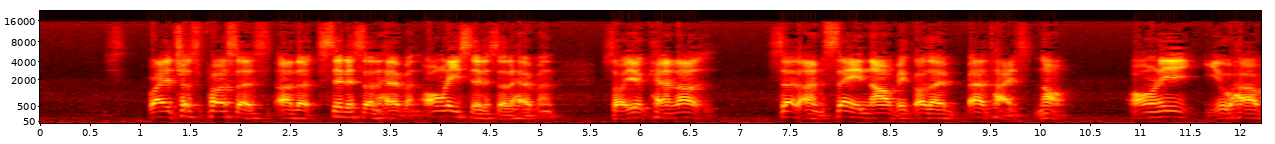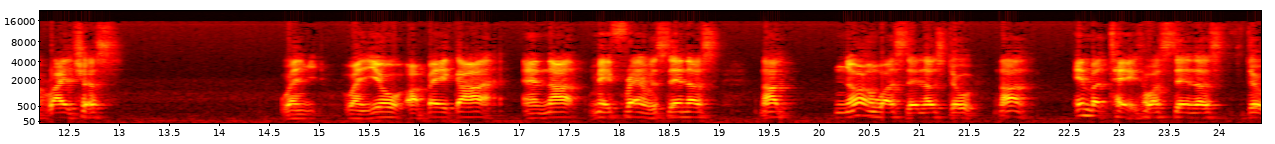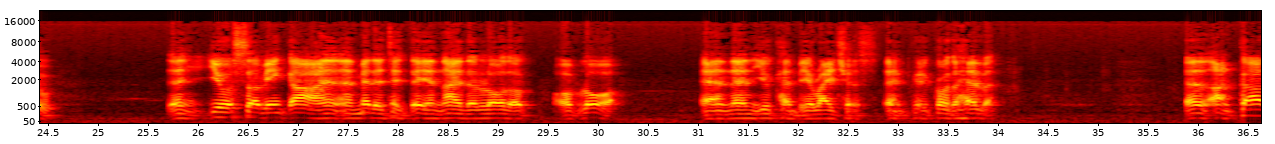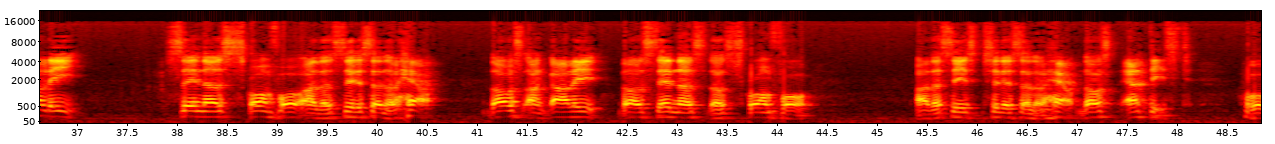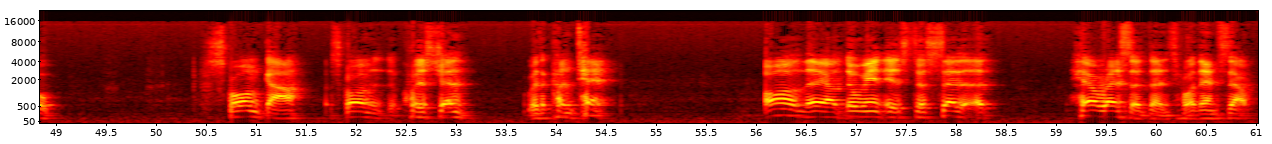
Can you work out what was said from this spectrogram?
righteous persons are the citizen heaven, only citizen heaven. So you cannot say I'm saved now because I'm baptized. No, only you have righteous when when you obey God and not make friends with sinners, not knowing what sinners do, not imitate what sinners do, then you serving God and, and meditate day and night the Lord of, of law, and then you can be righteous and go to heaven. And ungodly sinners scornful are the citizens of hell. Those ungodly, those sinners, those scornful are the citizens of hell, those atheists who scorn God, scorn the Christian with contempt. All they are doing is to set a hell residence for themselves.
